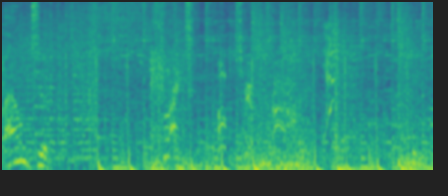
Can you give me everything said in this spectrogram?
Round two. Fight! Up to... Yeah.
